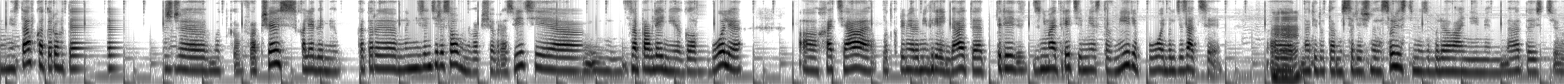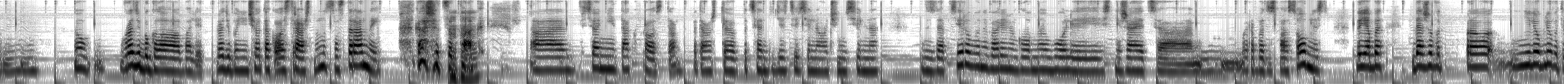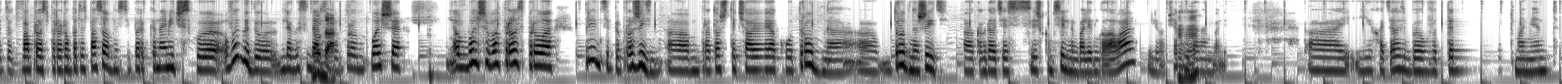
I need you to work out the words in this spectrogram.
места, в которых даже вот, общаюсь с коллегами, которые ну, не заинтересованы вообще в развитии, в направлении головной боли, а, хотя, вот, к примеру, мигрень, да, это три, занимает третье место в мире по инвалидизации, uh-huh. наряду там с сердечно-сосудистыми заболеваниями, да, то есть, ну, вроде бы голова болит, вроде бы ничего такого страшного, ну, со стороны кажется uh-huh. так. А все не так просто, потому что пациенты действительно очень сильно дезадаптированы во время головной боли и снижается работоспособность. Но я бы даже вот про, не люблю вот этот вопрос про работоспособность и про экономическую выгоду для государства. Ну, да. про, больше, больше вопрос про, в принципе, про жизнь, э, про то, что человеку трудно, э, трудно жить, когда у тебя слишком сильно болит голова или вообще, uh-huh. когда она болит. Э, и хотелось бы вот этот момент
